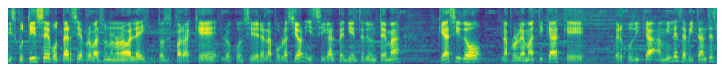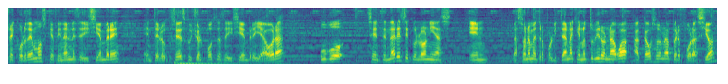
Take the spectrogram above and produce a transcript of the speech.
discutirse, votarse y aprobarse una nueva ley. Entonces, para que lo considere la población y siga al pendiente de un tema que ha sido la problemática que perjudica a miles de habitantes. Recordemos que a finales de diciembre, entre lo que usted escuchó el podcast de diciembre y ahora, hubo centenares de colonias en la zona metropolitana que no tuvieron agua a causa de una perforación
